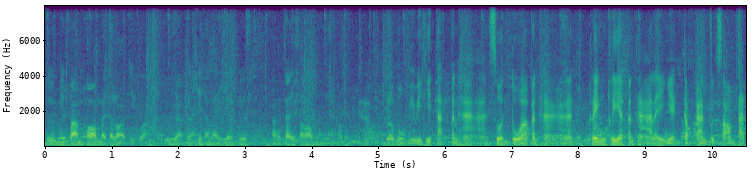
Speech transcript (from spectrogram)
คือมีความพร้อมไว้ตลอดดีกว่า อย่าไปคิดอะไรเยอะคือตั้งใจซ้อมอย่างเงี้ยครับผมครับแล้ววงมีวิธีตัดปัญหาส่วนตัวปัญหา เคร่งเครียดปัญหาอะไรอย่างเงี้ยกับการฝึกซ้อมตัด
